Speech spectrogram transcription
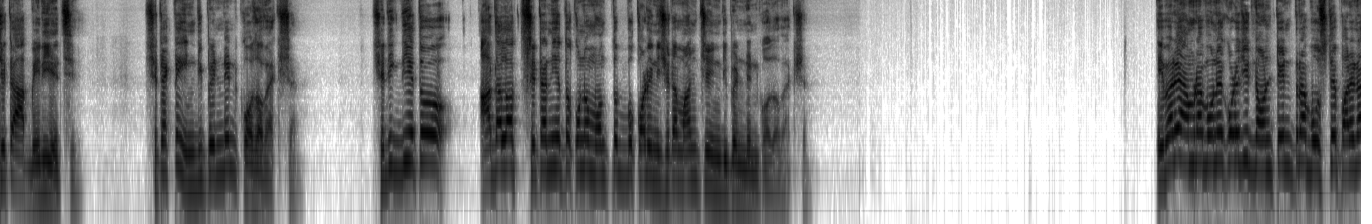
যেটা বেরিয়েছে, সেটা একটা ইন্ডিপেন্ডেন্ট কজ অফ অ্যাকশন সেদিক দিয়ে তো আদালত সেটা নিয়ে তো কোনো মন্তব্য করেনি, সেটা মানছে ইন্ডিপেন্ডেন্ট কজ অফ অ্যাকশন এবারে আমরা মনে করেছি নন টেন্টরা বসতে পারে না,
